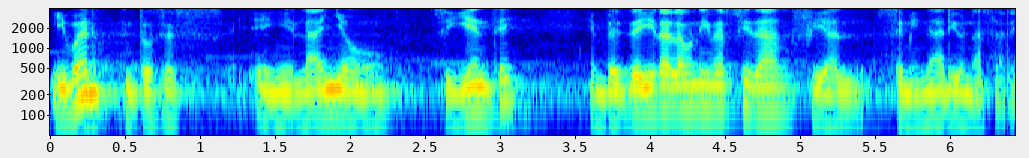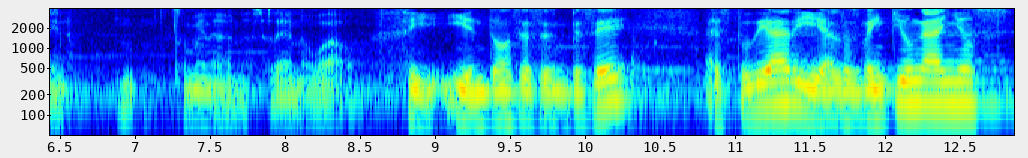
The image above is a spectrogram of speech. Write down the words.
Y bueno, entonces en el año siguiente, en vez de ir a la universidad, fui al seminario nazareno. Seminario nazareno, wow. Sí, y entonces empecé a estudiar y a los 21 años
